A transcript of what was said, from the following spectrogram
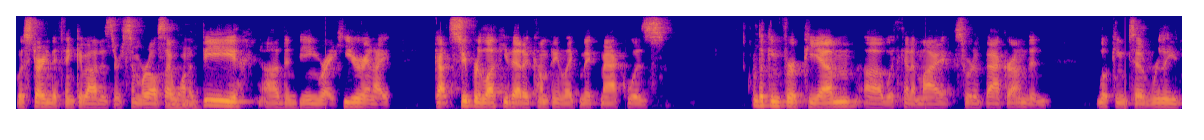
was starting to think about is there somewhere else I want to mm-hmm. be uh, than being right here? And I got super lucky that a company like MikMak was looking for a PM uh, with kind of my sort of background and looking to really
